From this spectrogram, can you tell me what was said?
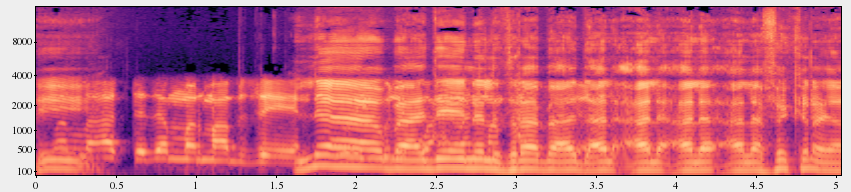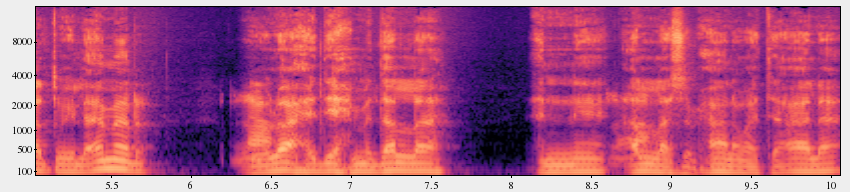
إيه. والله التذمر ما بزين. لا وبعدين اللي ترى بعد. على على على, على فكرة يا طويل العمر نعم. والواحد يحمد الله إن نعم. الله سبحانه وتعالى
